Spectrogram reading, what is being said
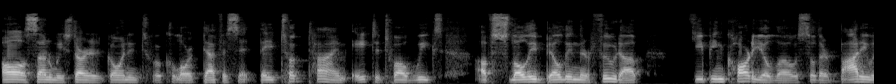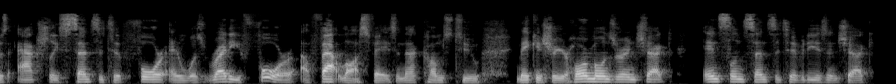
all of a sudden we started going into a caloric deficit. They took time, eight to 12 weeks of slowly building their food up, keeping cardio low. So their body was actually sensitive for and was ready for a fat loss phase. And that comes to making sure your hormones are in check insulin sensitivity is in check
